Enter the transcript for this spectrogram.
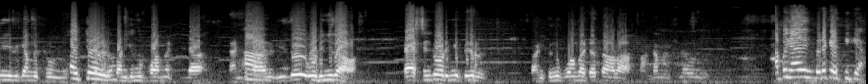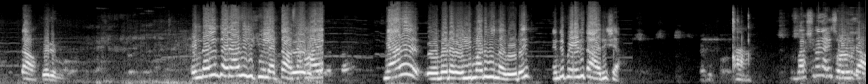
ജീവിക്കാൻ പറ്റുള്ളൂ. പറ്റുള്ളൂ. പണിക്കൊന്നും പോകാൻ പറ്റില്ല. ഇത് ഒടിഞ്ഞതാ. ആക്സിഡന്റ് ഒടിഞ്ഞ പിന്നെ പണിക്കൊന്നും പോകാൻ പറ്റാത്ത ആളാ. കണ്ട മനസ്സിലാവുള്ളൂ അപ്പൊ ഞാൻ ഇവിടേക്ക് എത്തിക്കാം കേട്ടോ. എന്തായാലും തരാതിരിക്കില്ല കേട്ടോ സഹായം. ഞാൻ ഇവിടെ വെള്ളിമടുക്കുന്ന വീട്. എന്റെ പേര് താരിഷ. ആ. ഭക്ഷണം കഴിച്ചോളൂ കേട്ടോ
